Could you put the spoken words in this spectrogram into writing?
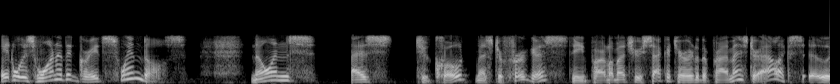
It was one of the great swindles. No one's, as to quote Mr. Fergus, the parliamentary secretary to the prime minister, Alex, uh,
